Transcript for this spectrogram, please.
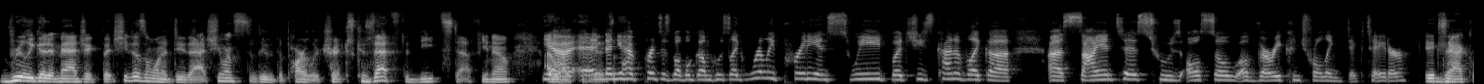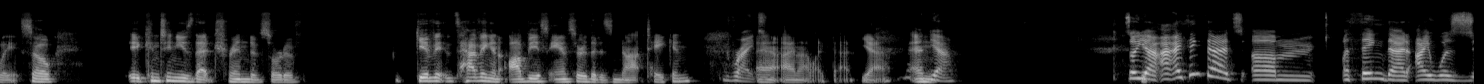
really good at magic, but she doesn't want to do that. She wants to do the parlor tricks because that's the neat stuff, you know? Yeah, like and then you have Princess Bubblegum who's like really pretty and sweet, but she's kind of like a, a scientist who's also a very controlling dictator. Exactly. So it continues that trend of sort of giving it's having an obvious answer that is not taken. Right. And, and i like that. Yeah. And yeah. So yeah, I, I think that um a thing that I was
